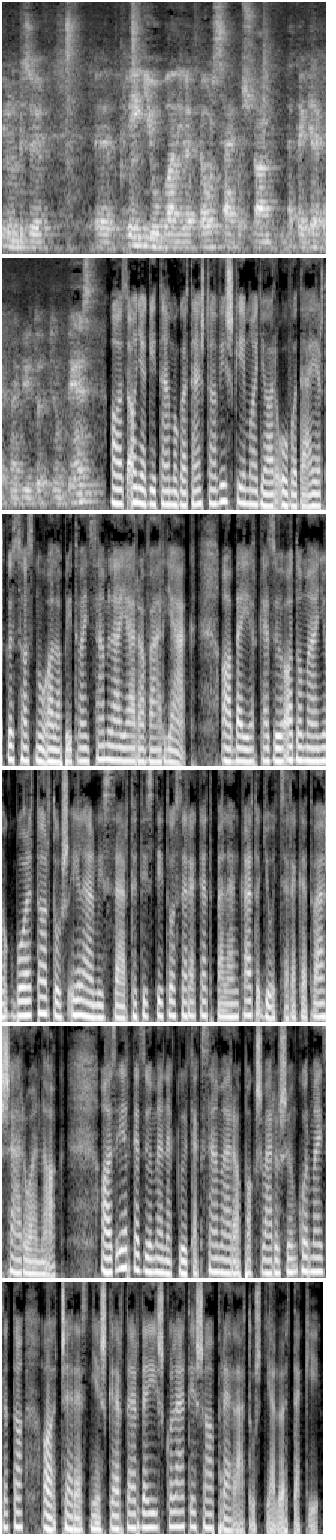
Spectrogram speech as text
különböző régióban, illetve országosan beteg gyerekeknek gyűjtöttünk pénzt. Az anyagi támogatást a Viské Magyar Óvodáért Közhasznú Alapítvány számlájára várják. A beérkező adományokból tartós élelmiszert, tisztítószereket, pelenkát, gyógyszereket vásárolnak. Az érkező menekültek számára a Paksváros önkormányzata a Cseresznyés Kerterdei iskolát és a prelátust jelölte ki.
